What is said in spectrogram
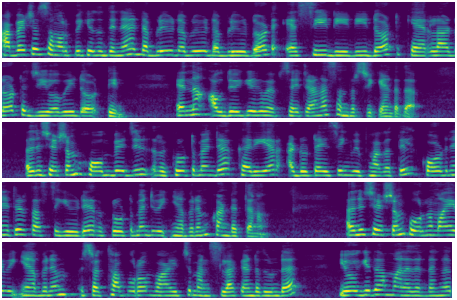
അപേക്ഷ സമർപ്പിക്കുന്നതിന് W W W dot S C D D dot Kerala dot G O V dot in എന്ന ഔദ്യോഗിക വെബ്സൈറ്റാണ് സന്ദർശിക്കേണ്ടത്. അതിനുശേഷം ഹോം പേജിൽ റിക്രൂട്ട്മെന്റ് കരിയർ അഡ്വർടൈസിംഗ് വിഭാഗത്തിൽ കോർഡിനേറ്റർ തസ്തികയുടെ റിക്രൂട്ട്മെന്റ് വിജ്ഞാപനം കണ്ടെത്തണം. അതിനുശേഷം പൂർണമായ വിജ്ഞാപനം ശ്രദ്ധാപൂർവം വായിച്ച് മനസ്സിലാക്കേണ്ടതുണ്ട്. യോഗ്യതാ മാനദണ്ഡങ്ങൾ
